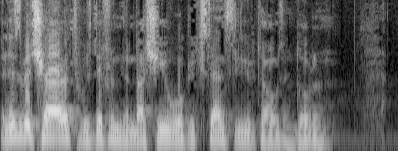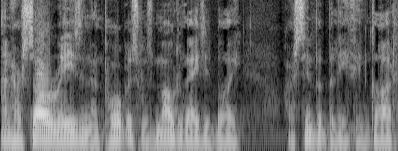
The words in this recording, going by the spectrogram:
Elizabeth Charlotte was different in that she worked extensively with those in Dublin, and her sole reason and purpose was motivated by her simple belief in God.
